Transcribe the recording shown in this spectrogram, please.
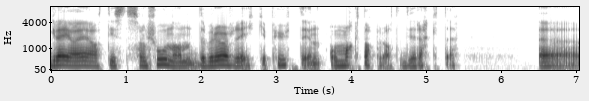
greia er at de sanksjonene det berører ikke Putin og maktapparatet direkte. Uh,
